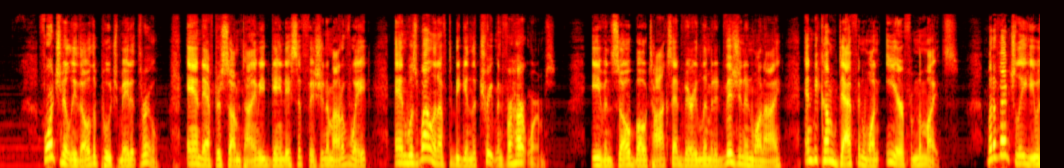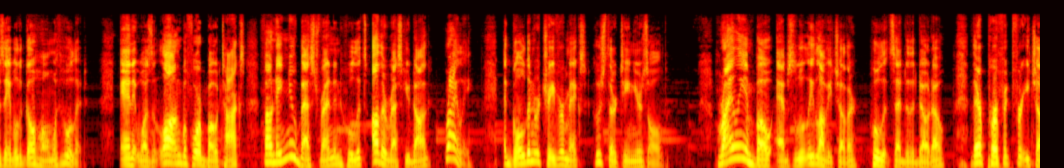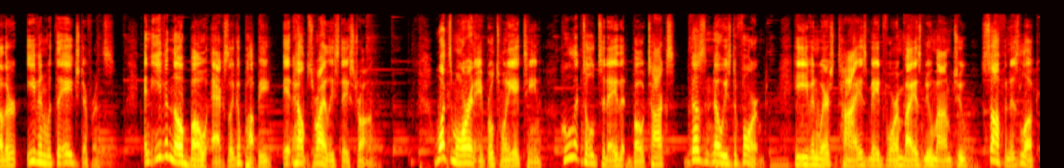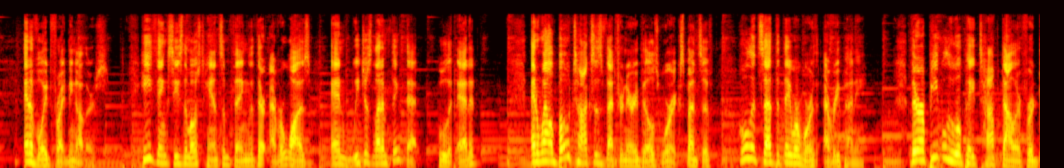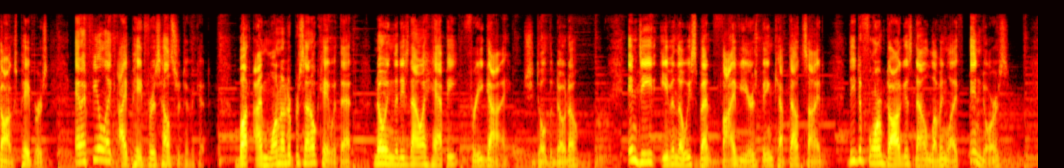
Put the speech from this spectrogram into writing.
Fortunately though the pooch made it through and after some time he'd gained a sufficient amount of weight and was well enough to begin the treatment for heartworms. Even so Botox had very limited vision in one eye and become deaf in one ear from the mites. But eventually he was able to go home with Hewlett. And it wasn't long before Botox found a new best friend in Hewlett's other rescue dog Riley a golden retriever mix who's 13 years old Riley and Bo absolutely love each other Hewlett said to the dodo. They're perfect for each other even with the age difference. And even though Bo acts like a puppy it helps Riley stay strong. What's more in April 2018 Hewlett told today that Botox doesn't know he's deformed. He even wears ties made for him by his new mom to soften his look and avoid frightening others. He thinks he's the most handsome thing that there ever was and we just let him think that Hewlett added and while Botox's veterinary bills were expensive Hewlett said that they were worth every penny. There are people who will pay top dollar for a dog's papers and I feel like I paid for his health certificate. But I'm 100% okay with that knowing that he's now a happy free guy She told the dodo. Indeed, even though he spent five years being kept outside the deformed dog is now loving life indoors.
